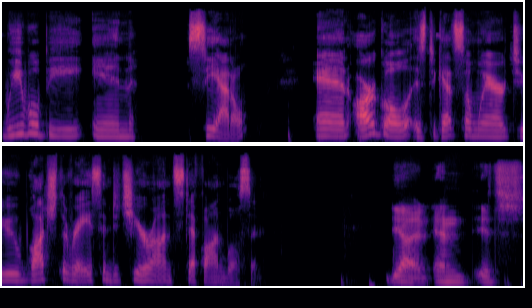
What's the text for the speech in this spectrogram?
we will be in Seattle. And our goal is to get somewhere to watch the race and to cheer on Stefan Wilson. Yeah, and- it's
